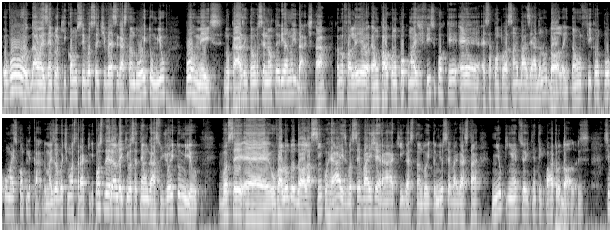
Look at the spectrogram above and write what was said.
Eu vou dar um exemplo aqui como se você estivesse gastando 8 mil por mês, no caso, então você não teria anuidade, tá? Como eu falei, é, é um cálculo um pouco mais difícil porque é, essa pontuação é baseada no dólar, então fica um pouco mais complicado, mas eu vou te mostrar aqui. Considerando aí que você tem um gasto de 8 mil, você, é, o valor do dólar 5 reais, você vai gerar aqui, gastando 8 mil, você vai gastar 1.584 dólares. Se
